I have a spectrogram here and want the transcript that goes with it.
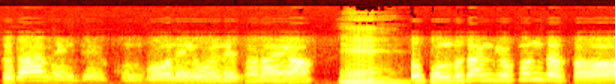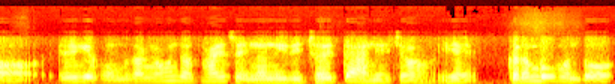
그 다음에 이제 공보 내용을 내잖아요. 예. 또 공부장교 혼자서 일개 공부장교 혼자서 할 수 있는 일이 절대 아니죠. 예. 그런 부분도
